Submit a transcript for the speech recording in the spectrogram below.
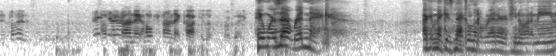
Been fun. Hope you find that, you find that cock you're looking for, buddy. Hey, where's that redneck? I can make his neck a little redder if you know what I mean.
